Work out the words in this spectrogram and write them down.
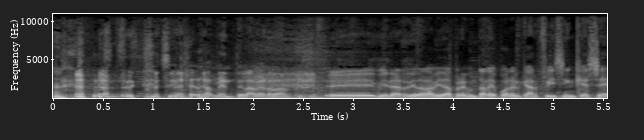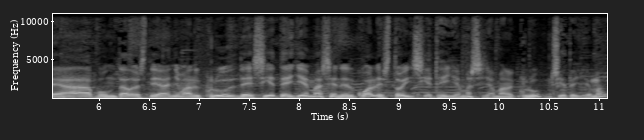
Sinceramente, la verdad. Eh, mira, Río de la Vida, pregúntale por el car fishing que se ha apuntado este año al club de siete yemas en el cual estoy. ¿Siete yemas se llama el club? ¿Siete yemas?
